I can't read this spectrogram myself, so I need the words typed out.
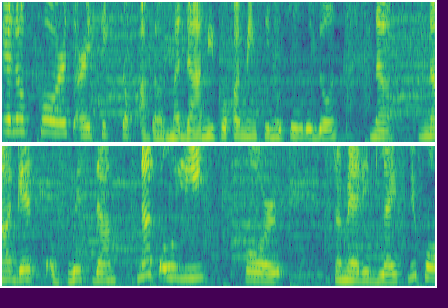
and of course, our TikTok account. Madami po kaming tinuturo doon na nuggets of wisdom, not only for sa married life niyo po,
